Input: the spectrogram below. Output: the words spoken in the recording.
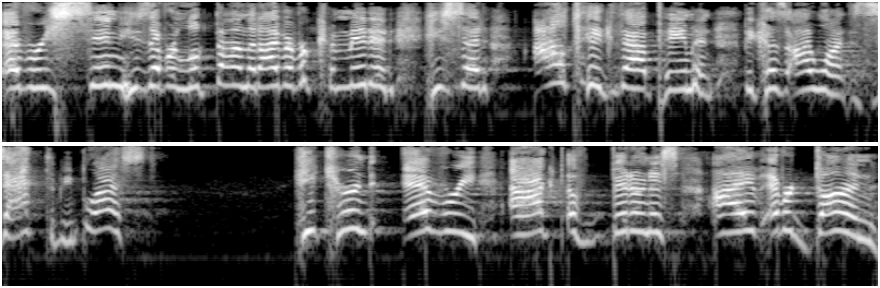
Every sin he's ever looked on that I've ever committed, he said, I'll take that payment because I want Zach to be blessed. He turned every act of bitterness I've ever done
